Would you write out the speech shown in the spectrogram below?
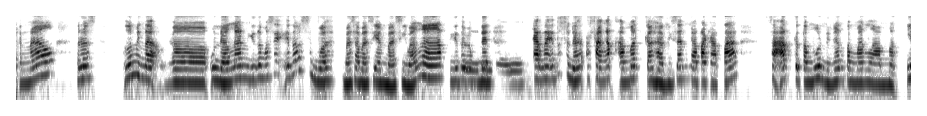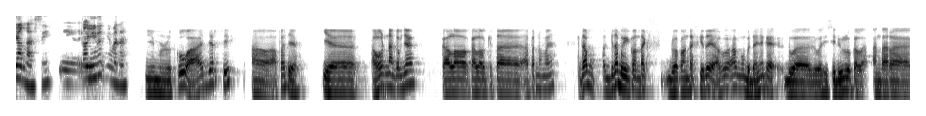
gak kenal terus lu minta eh, undangan gitu maksudnya itu sebuah bahasa basi yang basi banget gitu. Dan karena itu sudah sangat amat kehabisan kata-kata saat ketemu dengan teman lama. Iya nggak sih? Iya, kalau iya. Yudit gimana? Ya, menurutku wajar sih. Eh, apa sih ya? Ya, aku nangkepnya kalau kalau kita apa namanya? Kita kita bagi konteks dua konteks gitu ya. Aku aku bedanya kayak dua dua sisi dulu kalau antara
